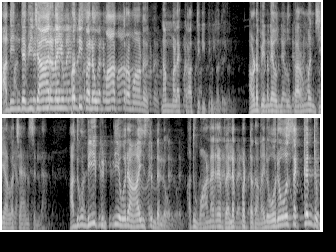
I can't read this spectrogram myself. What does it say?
അതിന്റെ വിചാരണയും പ്രതിഫലവും മാത്രമാണ് നമ്മളെ കാത്തിരിക്കുന്നത്. അവിടെ പിന്നെ ഒന്നും കർമ്മം ചെയ്യാനുള്ള ചാൻസ് ഇല്ല. അതുകൊണ്ട് ഈ കിട്ടിയ ഒരു ആയുസ് ഉണ്ടല്ലോ അത് വളരെ വിലപ്പെട്ടതാണ്. അതിൽ ഓരോ സെക്കൻഡും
